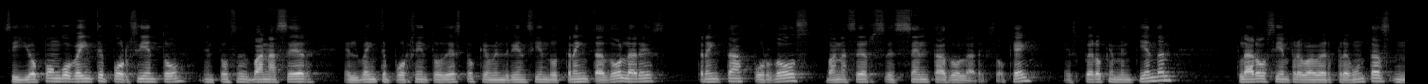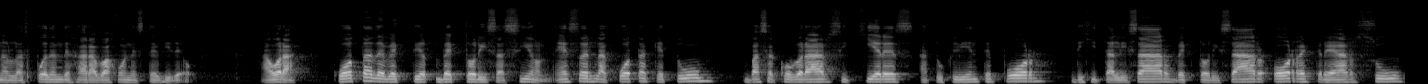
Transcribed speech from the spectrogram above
Si yo pongo 20%, entonces van a ser el 20% de esto, que vendrían siendo 30 dólares. 30 por 2 van a ser 60 dólares, ¿ok? Espero que me entiendan. Claro, siempre va a haber preguntas, nos las pueden dejar abajo en este video. Ahora, cuota de vectorización. Esa es la cuota que tú vas a cobrar si quieres a tu cliente por digitalizar, vectorizar o recrear su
